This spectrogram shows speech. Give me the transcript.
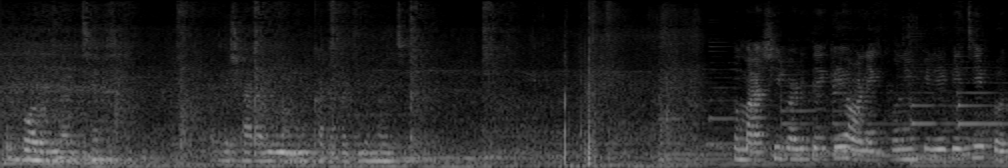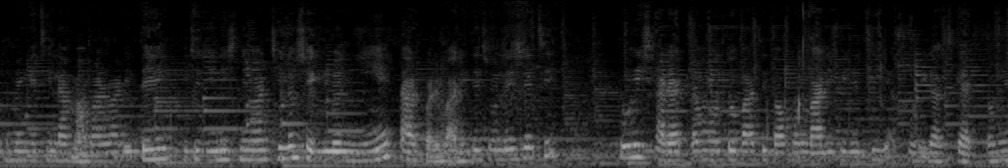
খুব গরম লাগছে। আজকে সারাদিন অনেক কাটাকাটি হয়েছে। তো মাসির বাড়ি থেকে অনেকক্ষণই ফিরে গেছি। প্রথমে গেছিলাম মামার বাড়িতে। কিছু জিনিস নেওয়ার ছিল, সেগুলো নিয়ে তারপরে বাড়িতে চলে এসেছি। তো ওই সাড়ে আটটার মতো বাজে তখন বাড়ি ফিরেছি। শরীর আজকে একদমই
